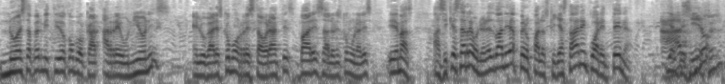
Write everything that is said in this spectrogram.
no está permitido convocar a reuniones en lugares como restaurantes, bares, salones comunales y demás. Así que esta reunión es válida, pero para los que ya estaban en cuarentena. y Ah, al sí, vecino es-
